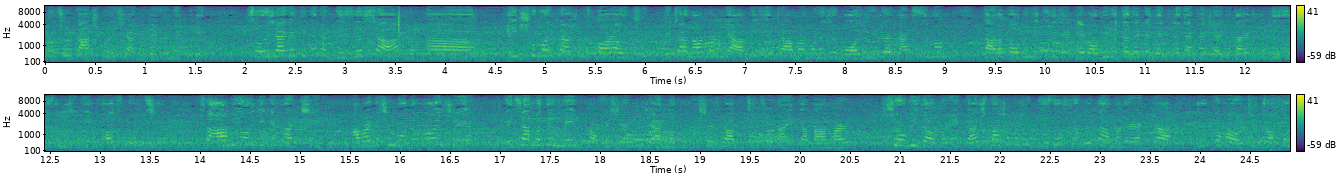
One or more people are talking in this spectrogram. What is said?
প্রচুর কাজ করেছি আমি ডেফিনেটলি সো ওই জায়গা থেকে না বিজনেসটা এই সময়টা আসলে করা উচিত। এটা নট অনলি আমি, এটা আমার মনে হয় যে বলিউডের ম্যাক্সিমাম তারা অভিনেত্রীদেরকে অভিনেতাদেরকে দেখলে দেখা যায় তারা কিন্তু বিজনেসে নিজেকে ইনভলভ করছে। সো আমিও ওই দিকে হাঁটছি। আমার কাছে মনে হয় যে এটা আমাদের মেইন প্রফেশন যে আমি অপবিশ্বাস বা আমি চিত্রনায়িকা বা আমার ছবি দমনের কাজ। পাশাপাশি বিজনেসটাও কিন্তু আমাদের একটা যুক্ত হওয়া উচিত যখন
